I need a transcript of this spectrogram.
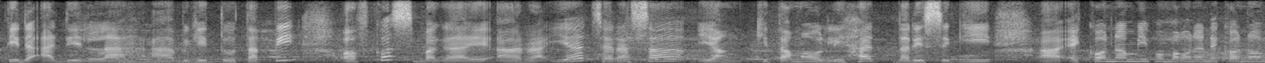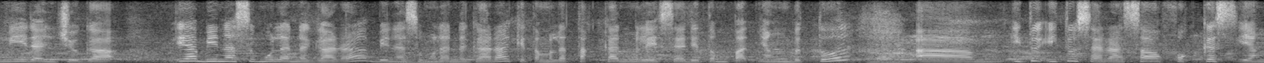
tidak adil lah uh, begitu. Tapi of course sebagai uh, rakyat saya rasa yang kita mau lihat dari segi uh, ekonomi pembangunan ekonomi dan juga ya bina semula negara bina hmm. semula negara kita meletakkan Malaysia di tempat yang betul um, itu itu saya rasa fokus yang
